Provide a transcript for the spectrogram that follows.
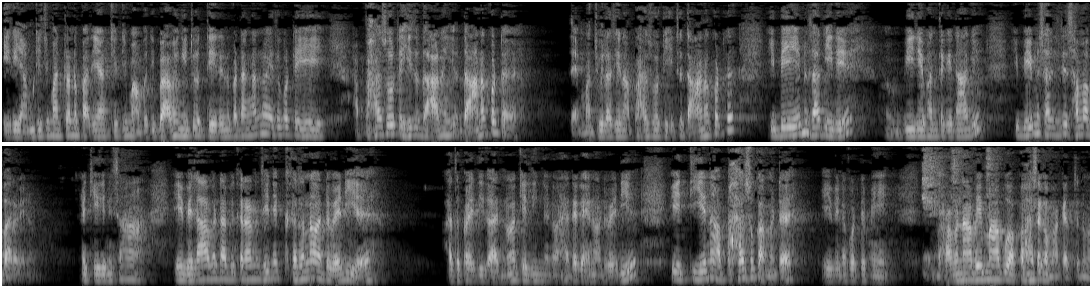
ඒක යම් කිසි මට්ටමක පරියන්කෙදිම අවදි භාවයෙන් හිටියොත් තේරෙන පටන් ගන්නවා. එතකොට ඒ අපහසුවට හිත දාන දානකොට දැන් මතුවලා තියෙන අපහසුවට හිත දානකොට ඉබේම ශරීරයේ වීර්යවන්ත කෙනාගේ ඉබේම ශරීරය සමබර වෙනවා. ඒක නිසා ඒ වෙලාවට අපි කරන්න තියෙන්නේ කරනවට වැඩිය අතපය දි ගන්නවා කෙලින් යනවා හැඩ ගහනවට වැඩිය ඒ තියෙන අපහසුකමට ඒ වෙනකොට මේ භාවනාවෙන්ම ආපු අපහසකමක් ඇත්තනම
